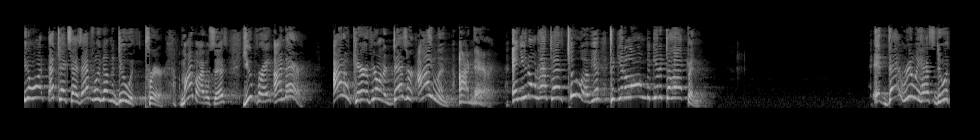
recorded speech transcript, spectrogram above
You know what? That text has absolutely nothing to do with prayer. My Bible says, you pray, I'm there. I don't care if you're on a desert island, I'm there. And you don't have to have two of you to get along to get it to happen. It, that really has to do with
